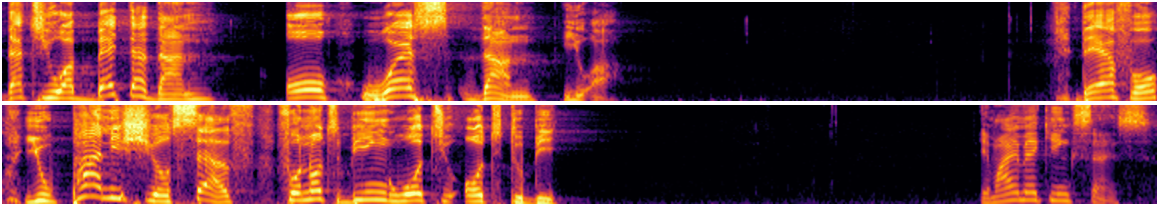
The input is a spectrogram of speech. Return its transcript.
that you are better than or worse than you are. Therefore, you punish yourself for not being what you ought to be. Am I making sense?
